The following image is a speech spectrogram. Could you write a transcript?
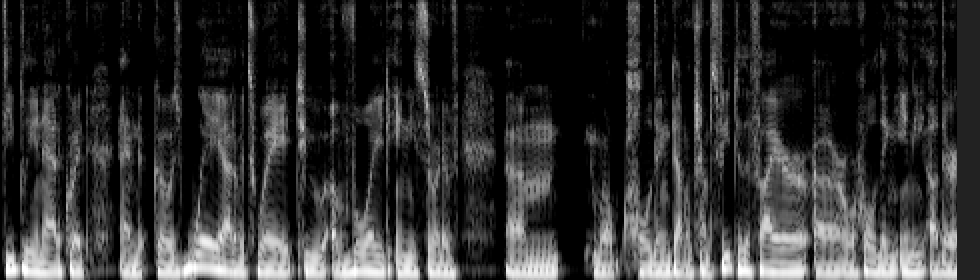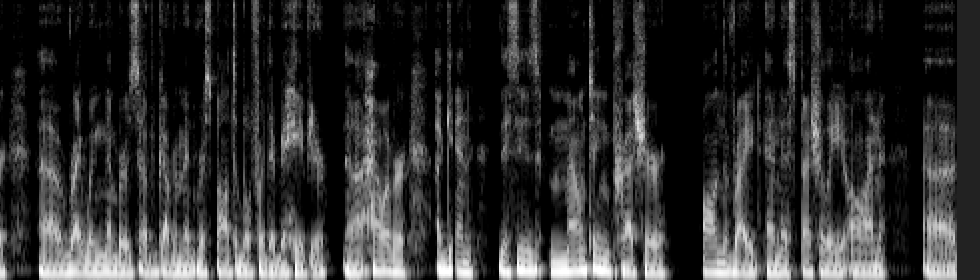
deeply inadequate and goes way out of its way to avoid any sort of um, well, holding Donald Trump's feet to the fire uh, or holding any other uh, right wing members of government responsible for their behavior. Uh, however, again, this is mounting pressure on the right and especially on uh,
